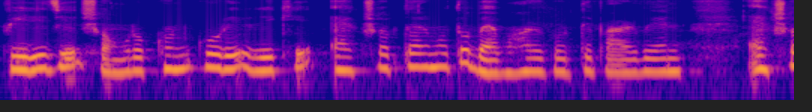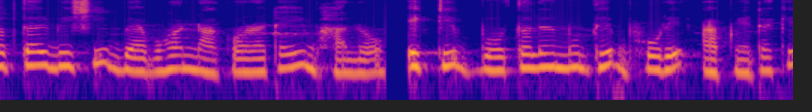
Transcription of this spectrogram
ফ্রিজে সংরক্ষণ করে রেখে এক সপ্তাহের মতো ব্যবহার করতে পারবেন। এক সপ্তাহের বেশি ব্যবহার না করাটাই ভালো। একটি বোতলের মধ্যে ভরে আপনি এটাকে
